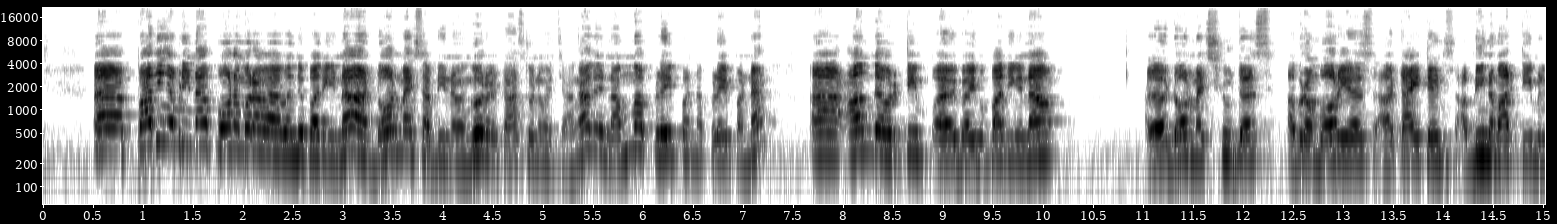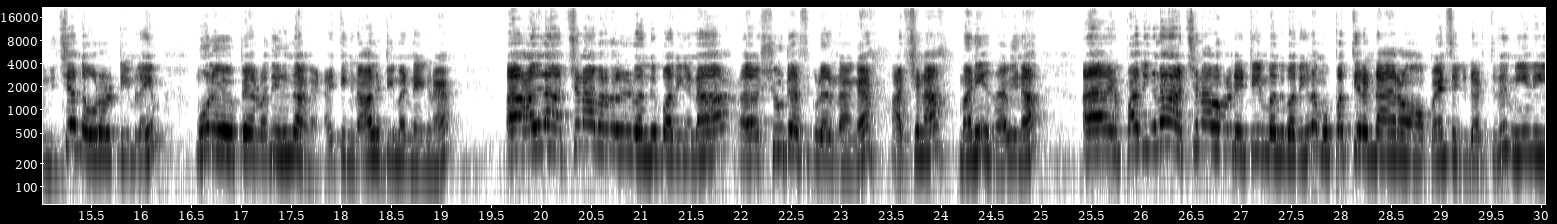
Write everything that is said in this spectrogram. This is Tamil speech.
பார்த்தீங்க அப்படின்னா போன முறை வந்து பார்த்தீங்கன்னா டோர்மேக்ஸ் அப்படின்றவங்க ஒரு டாஸ்க் ஒன்று வச்சாங்க. அது நம்ம ப்ளே பண்ண ப்ளே பண்ண அந்த ஒரு டீம் இப்போ இப்போ பார்த்தீங்கன்னா டோர்மேக்ஸ் ஷூட்டர்ஸ் அப்புறம் வாரியர்ஸ் டைட்டன்ஸ் அப்படின்ற மாதிரி டீம் இருந்துச்சு. அந்த ஒரு ஒரு டீம்லையும் மூணு பேர் வந்து இருந்தாங்க. ஐ திங்க் நாலு டீம்னு நினைக்கிறேன். அதில் அர்ச்சனா அவர்கள் வந்து பார்த்தீங்கன்னா ஷூட்டர்ஸுக்குள்ளே இருந்தாங்க. அர்ச்சனா மணி ரவினா. பார்த்தீங்கன்னா அர்ச்சனா அவர்களுடைய டீம் வந்து பார்த்தீங்கன்னா முப்பத்தி ரெண்டாயிரம் பாயிண்ட்ஸ் கிட்ட எடுத்தது மீதி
